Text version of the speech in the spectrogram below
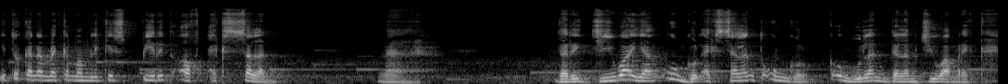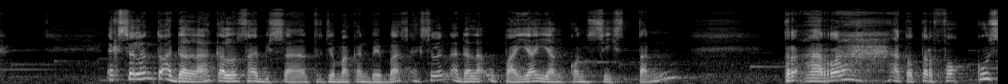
itu karena mereka memiliki spirit of excellence. Nah, dari jiwa yang unggul, excellent itu unggul, keunggulan dalam jiwa mereka. Excellent itu adalah kalau saya bisa terjemahkan bebas, excellent adalah upaya yang konsisten, terarah atau terfokus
